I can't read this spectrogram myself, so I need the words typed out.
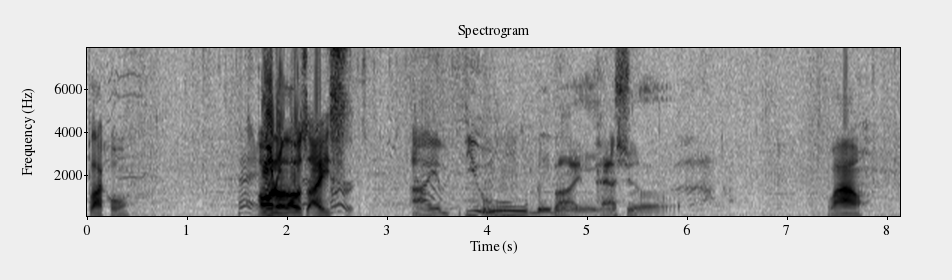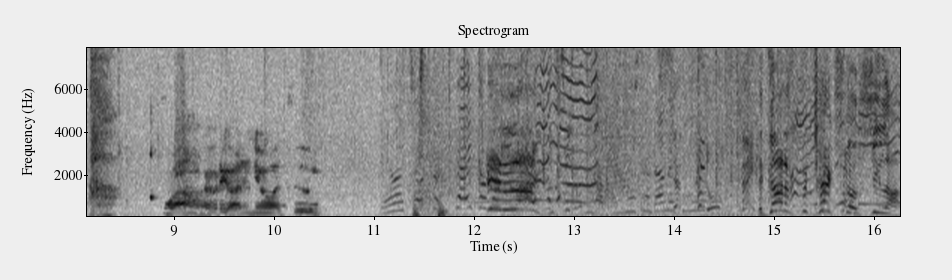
Black hole. Hey, Oh no, that was ice. hurt. I am fueled Ooh, baby. by passion. Wow. Wow, everybody knew what to do. The goddess protects those Sheila.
